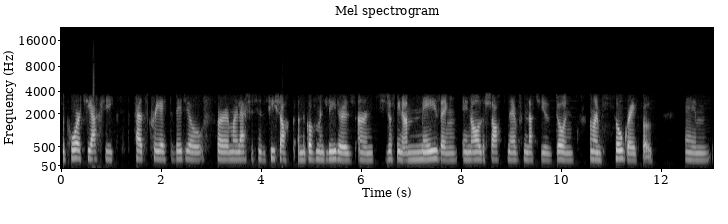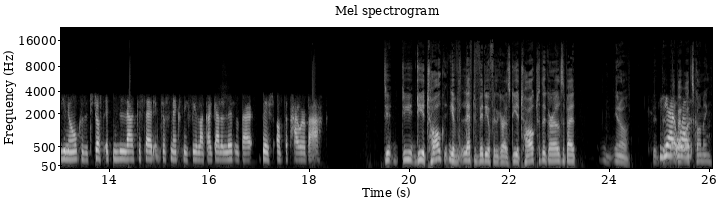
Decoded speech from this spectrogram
support. She actually helped create the video for my letter to the Taoiseach and the government leaders, and she's just been amazing in all the shots and everything that she has done. And I'm so grateful. Um, you know, because it's just, it, like I said, it just makes me feel like I get a little bit, bit of the power back. do, do, you, do you talk? You've left a video for the girls. Do you talk to the girls about, you know, Yeah, about well- what's coming?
